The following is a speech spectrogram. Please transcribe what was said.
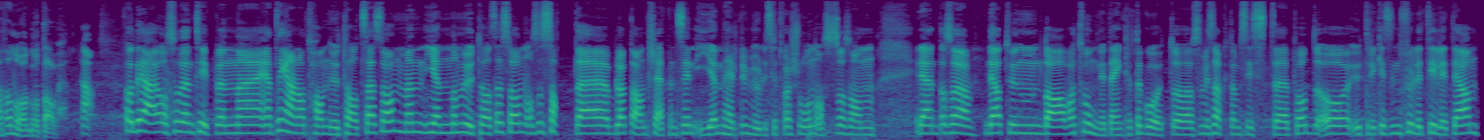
at han nå har gått av. Ja. Og det er jo også den typen eh, En ting er at han uttalte seg sånn, men gjennom å uttale seg sånn også satte bl.a. sjefen sin i en helt umulig situasjon. også sånn rent, altså Det at hun da var tvunget egentlig til å gå ut og som vi snakket om sist eh, pod, og uttrykke sin fulle tillit til han,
